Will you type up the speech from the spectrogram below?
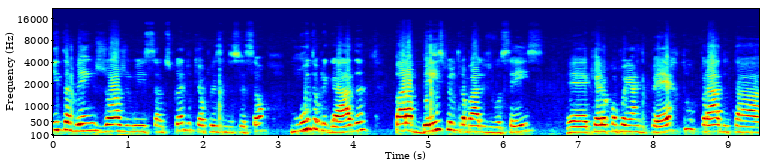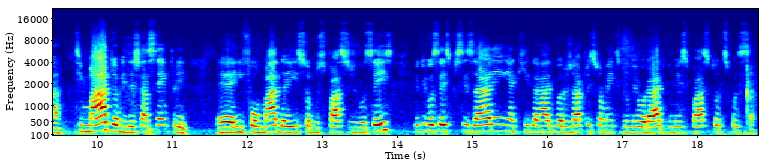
e também Jorge Luiz Santos Cândido, que é o presidente da associação. Muito obrigada. Parabéns pelo trabalho de vocês. É, quero acompanhar de perto. O Prado está timado a me deixar sempre é, informada aí sobre os passos de vocês. E o que vocês precisarem aqui da Rádio Guarujá, principalmente do meu horário, do meu espaço, estou à disposição.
